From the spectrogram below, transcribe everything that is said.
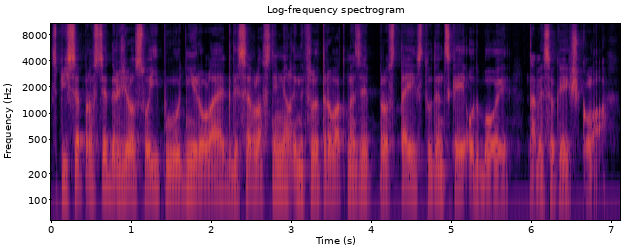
Spíš se prostě držel svojí původní role, kdy se vlastně měl infiltrovat mezi prostý studentský odboj na vysokých školách.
